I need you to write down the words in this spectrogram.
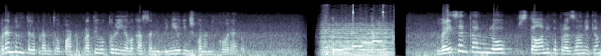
అభినందనలు తెలపడంతో పాటు ప్రతి ఒక్కరూ ఈ అవకాశాన్ని వినియోగించుకోవాలని కోరారు. వేసవి కాలంలో స్థానిక ప్రజానికం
